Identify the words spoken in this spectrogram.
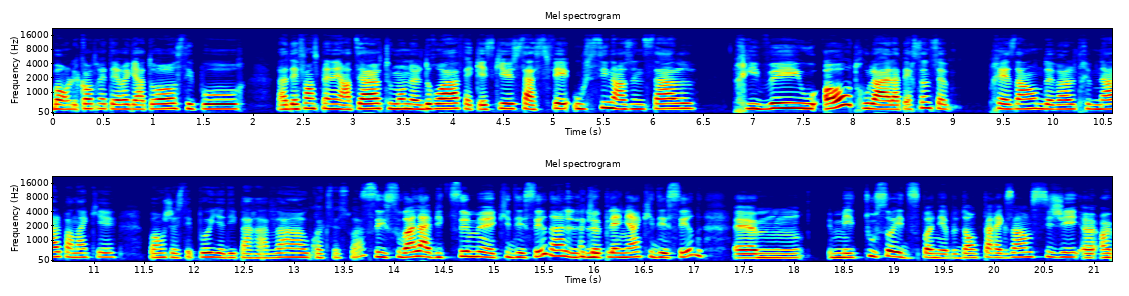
bon, le contre-interrogatoire, c'est pour la défense pleine et entière, tout le monde a le droit. Fait qu'est-ce que ça se fait aussi dans une salle privée ou autre où la personne se présente devant le tribunal pendant que, bon, je sais pas, il y a des paravents ou quoi que ce soit? C'est souvent la victime euh, qui décide, hein, le- plaignant qui décide. Euh, mais tout ça est disponible. Donc, par exemple, si j'ai euh, un-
